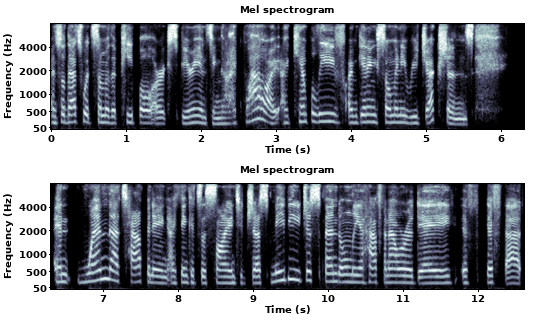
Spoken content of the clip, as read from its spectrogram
And so that's what some of the people are experiencing. They're like, wow, I, I can't believe I'm getting so many rejections and when that's happening, I think it's a sign to just maybe just spend only a half an hour a day, if if that,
